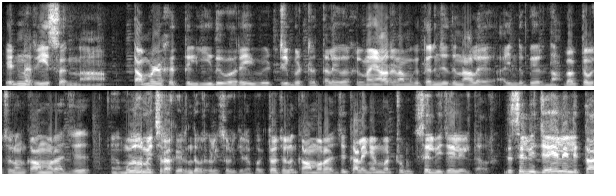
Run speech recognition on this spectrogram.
என்ன ரீசன்னா தமிழகத்தில் இதுவரை வெற்றி பெற்ற தலைவர்கள்னா யாரு? நமக்கு தெரிஞ்சது நாலு ஐந்து பேர் தான் பக்தவச்சலம் காமராஜ் முதலமைச்சராக இருந்தவர்களை சொல்கிறேன். பக்தவச்சலம் காமராஜ் கலைஞர் மற்றும் செல்வி ஜெயலலிதா அவர். இந்த செல்வி ஜெயலலிதா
